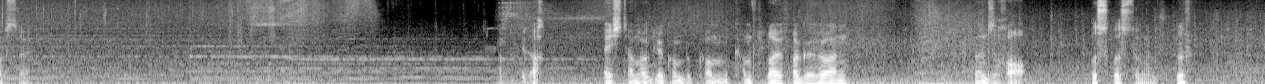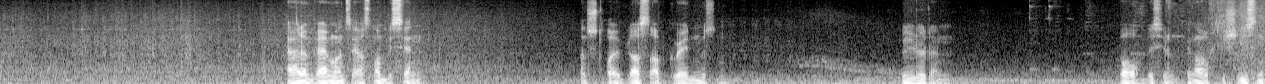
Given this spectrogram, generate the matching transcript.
Ich hab gedacht, vielleicht haben wir Glück und bekommen Kampfläufer gehören. Unsere Ausrüstung im Schiff. Ja, dann werden wir uns erst noch ein bisschen an Streublast upgraden müssen. Bilde, dann auch ein bisschen länger auf die schießen.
